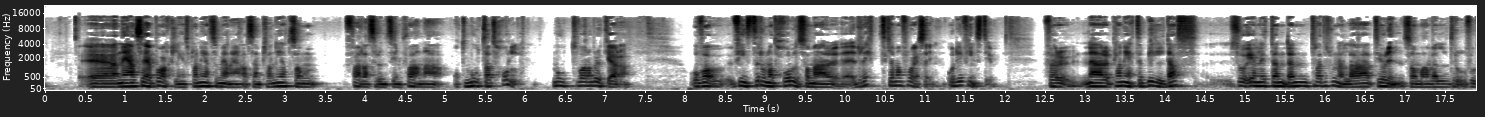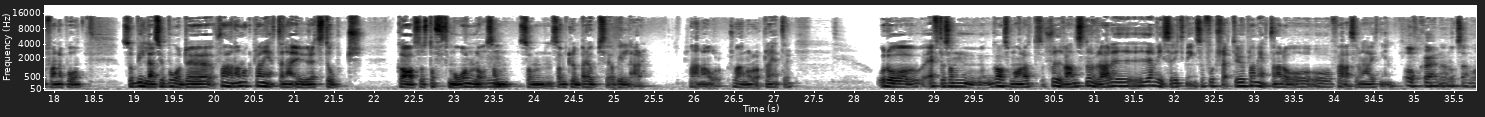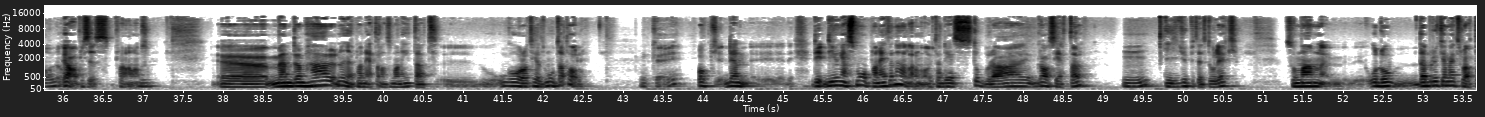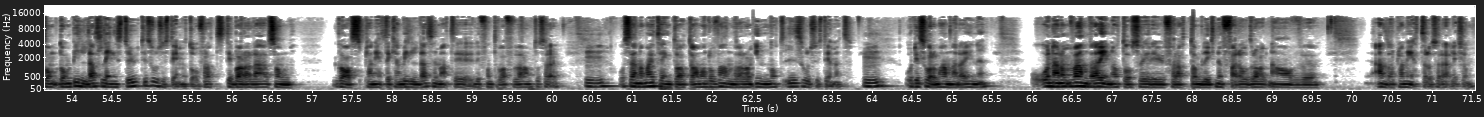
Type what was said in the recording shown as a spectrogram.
Eh, när jag säger baklängesplanet så menar jag alltså en planet som färdas runt sin stjärna åt motsatt håll mot vad de brukar göra. Och vad, finns det då något håll som är rätt kan man fråga sig. Och det finns det ju. För när planeter bildas, så enligt den, den traditionella teorin som man väl tror fortfarande på, så bildas ju både stjärnan och planeterna ur ett stort gas och stoftmoln då, Mm. som, som, som klumpar ihop sig och bildar stjärnor, stjärnor och planeter. Och då, eftersom gasmolnet, skivan, snurrar i, i en viss riktning så fortsätter ju planeterna då att färdas i den här riktningen. Och stjärnan åt samma håll. då. Ja, precis. Stjärnan också. Eh, Men de här nya planeterna som man har hittat eh, går åt helt motsatt håll. Okej. Och den, det, det är ju inga småplaneter det handlar om utan det är stora gasjättar Mm. i Jupiterstorlek. Så man, och då, där brukar man ju tro att de, de bildas längst ut i solsystemet då för att det är bara där som gasplaneter kan bildas i och med att det, det får inte vara för varmt och sådär. Mm. Och sen har man ju tänkt då att ja, men då vandrar de inåt i solsystemet. Mm. Och det är så de hamnar där inne. Och när de vandrar inåt då så är det ju för att de blir knuffade och dragna av eh, andra planeter och sådär liksom.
